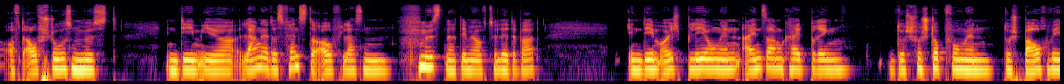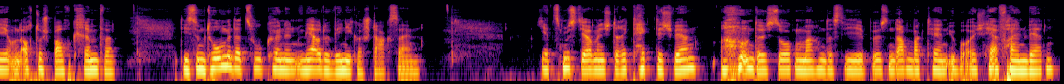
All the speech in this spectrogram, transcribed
oft aufstoßen müsst, indem ihr lange das Fenster auflassen müsst, nachdem ihr auf Toilette wart, indem euch Blähungen Einsamkeit bringen, durch Verstopfungen, durch Bauchweh und auch durch Bauchkrämpfe. Die Symptome dazu können mehr oder weniger stark sein. Jetzt müsst ihr aber nicht direkt hektisch werden und euch Sorgen machen, dass die bösen Darmbakterien über euch herfallen werden.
